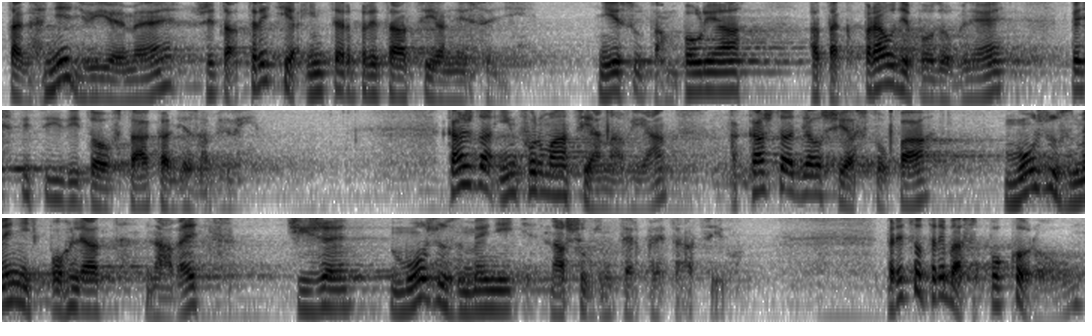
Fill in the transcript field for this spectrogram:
tak hneď vieme, že tá tretia interpretácia nesedí. Nie sú tam polia a tak pravdepodobne pesticídy toho vtáka nezabili. Každá informácia naviac a každá ďalšia stopa môžu zmeniť pohľad na vec, čiže môžu zmeniť našu interpretáciu. Preto treba s pokorou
